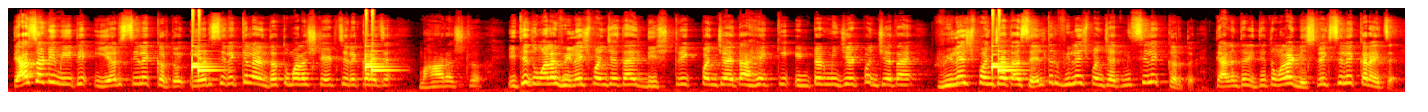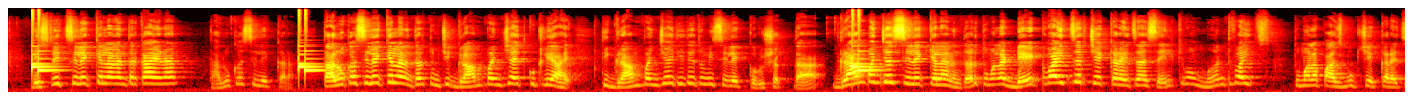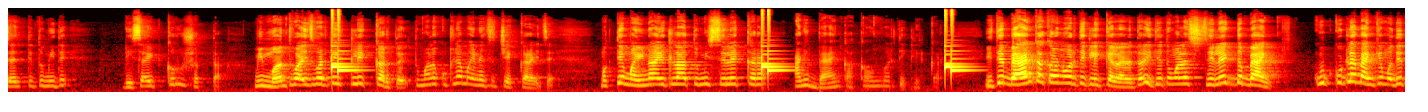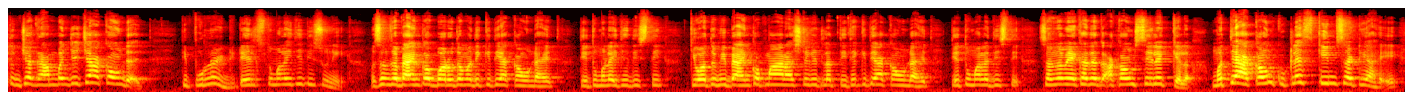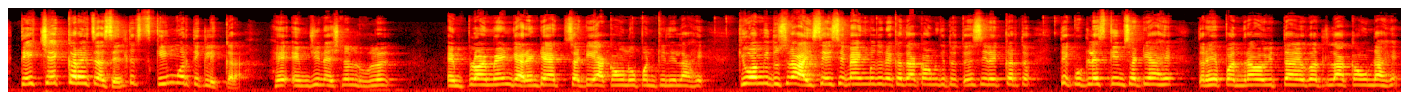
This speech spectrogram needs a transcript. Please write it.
त्यासाठी मी इथे इयर सिलेक्ट करतो इयर सिलेक्ट केल्यानंतर तुम्हाला स्टेट सिलेक्ट करायचं आहे महाराष्ट्र. इथे तुम्हाला व्हिलेज पंचायत आहे डिस्ट्रिक्ट पंचायत आहे की इंटरमिजिएट पंचायत आहे. व्हिलेज पंचायत असेल तर व्हिलेज पंचायत मी सिलेक्ट करतोय. त्यानंतर इथे तुम्हाला डिस्ट्रिक्ट सिलेक्ट करायचं आहे डिस्ट्रिक्ट सिलेक्ट केल्यानंतर काय येणार? तालुका सिलेक्ट करा. तालुका सिलेक्ट केल्यानंतर तुमची ग्रामपंचायत कुठली आहे? ती ग्रामपंचायत इथे तुम्ही सिलेक्ट करू शकता. ग्रामपंचायत सिलेक्ट केल्यानंतर तुम्हाला डेट वाईज जर चेक करायचं असेल किंवा मंथ वाईज तुम्हाला पासबुक चेक करायचं आहे ते तुम्ही इथे डिसाईड करू शकता. मी मंथ वाईजवरती क्लिक करतोय. तुम्हाला कुठल्या महिन्याचं चेक करायचं आहे मग ते महिना इथला तुम्ही सिलेक्ट करा आणि बँक अकाउंटवरती क्लिक करा. इथे बँक अकाउंटवरती क्लिक केल्यानंतर इथे तुम्हाला सिलेक्ट द बँक कुठ कुठल्या बँकेमध्ये तुमच्या ग्रामपंचायतचे अकाउंट आहेत? ती पूर्ण डिटेल्स तुम्हाला इथे दिसून येईल. मग समजा बँक ऑफ बरोदामध्ये किती अकाउंट आहेत? ते तुम्हाला इथे दिसतील. किंवा तुम्ही बँक ऑफ महाराष्ट्र घेतला तिथे किती अकाउंट आहेत? ते तुम्हाला दिसतील. समजा मी एखादं अकाउंट सिलेक्ट केलं. मग ते अकाउंट कुठल्या स्कीमसाठी आहे? ते चेक करायचं असेल तर स्कीमवरती क्लिक करा. हे M G national rural employment guarantee ॲक्टसाठी account open केलेलं आहे. किंवा मी दुसरं आय सी आय सी बँकमधून एखादं अकाउंट घेतो ते सिलेक्ट करतो ते कुठल्या स्कीमसाठी आहे? तर हे पंधरावा वित्त आयोगातलं अकाउंट आहे.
